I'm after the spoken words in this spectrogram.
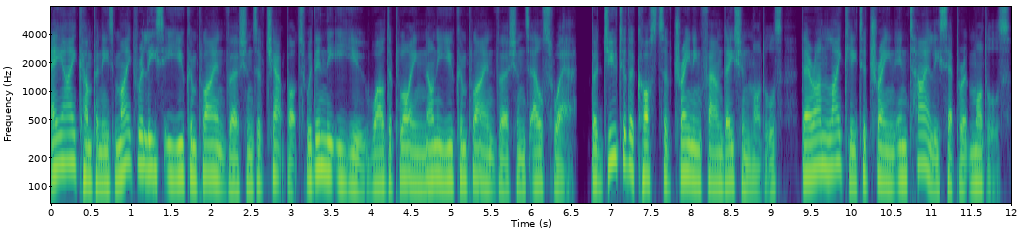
AI companies might release EU compliant versions of chatbots within the EU while deploying non EU compliant versions elsewhere, but due to the costs of training foundation models, they're unlikely to train entirely separate models.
